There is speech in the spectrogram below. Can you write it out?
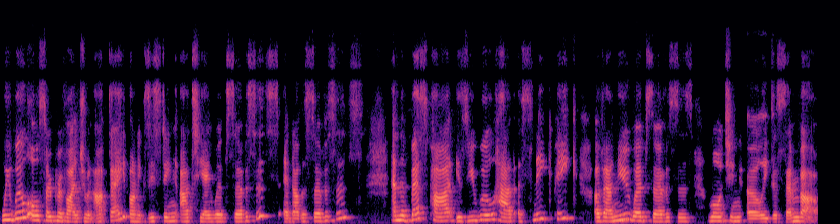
We will also provide you an update on existing RTA web services and other services. And the best part is you will have a sneak peek of our new web services launching early December.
